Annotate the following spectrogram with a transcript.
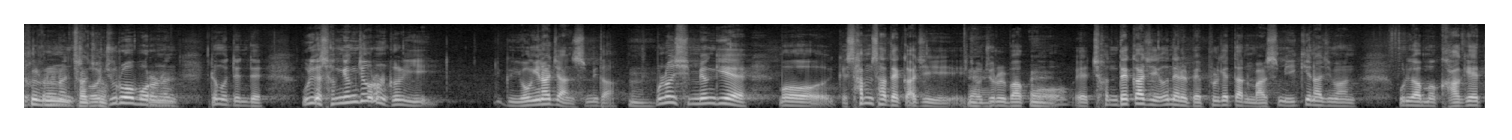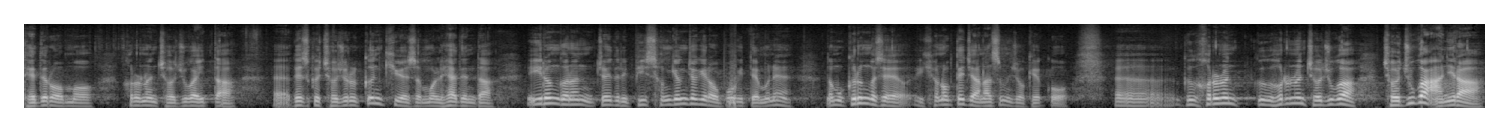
흐르는 저주. 저주로 보는 이런 것도 있는데 우리가 성경적으로는 그걸 이- 그 용인하지 않습니다. 물론 신명기에 뭐 이렇게 3, 4대까지 네. 저주를 받고 예, 천대까지 은혜를 베풀겠다는 말씀이 있긴 하지만 우리가 뭐 가게 대대로 뭐 흐르는 저주가 있다. 예, 그래서 그 저주를 끊기 위해서 뭘 해야 된다. 이런 거는 저희들이 비성경적이라고 보기 때문에 너무 그런 것에 현혹되지 않았으면 좋겠고 에, 그 흐르는 그 흐르는 저주가 저주가 아니라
